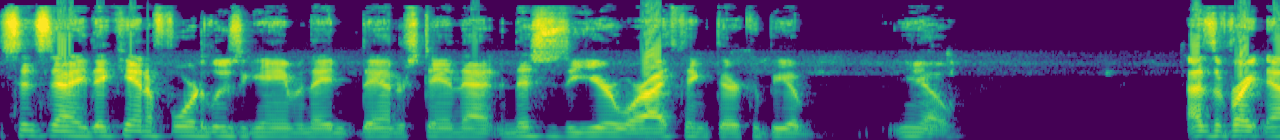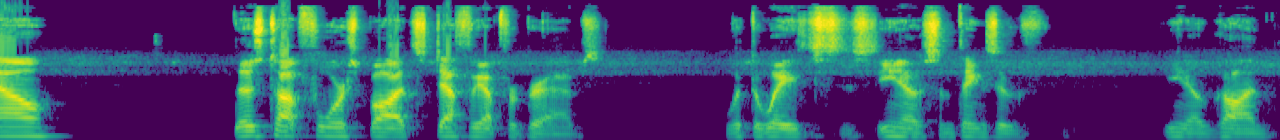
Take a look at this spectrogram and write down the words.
Cincinnati, they can't afford to lose a game, and they, they understand that. And this is a year where I think there could be a, you know, as of right now, those top four spots definitely up for grabs with the way, you know, some things have, you know, gone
